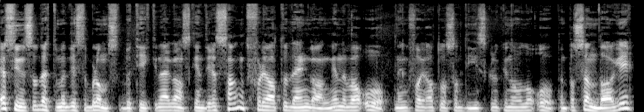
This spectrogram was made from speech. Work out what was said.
jeg syns dette med disse blomsterbutikkene er ganske interessant. fordi at den gangen det var åpning for at også de skulle kunne holde åpen på søndager,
